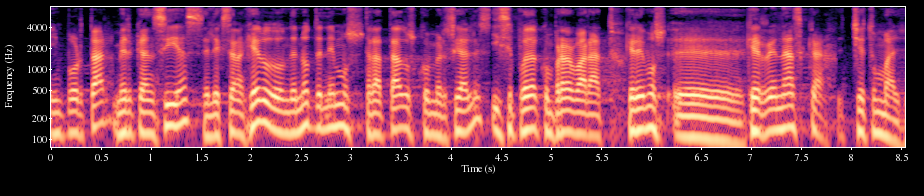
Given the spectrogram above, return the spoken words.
importar mercancías del extranjero donde no tenemos tratados comerciales y se pueda comprar barato. Queremos que renazca Chetumal.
